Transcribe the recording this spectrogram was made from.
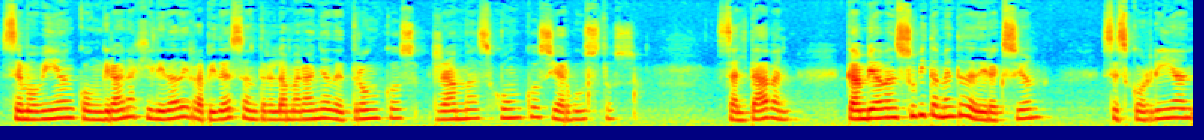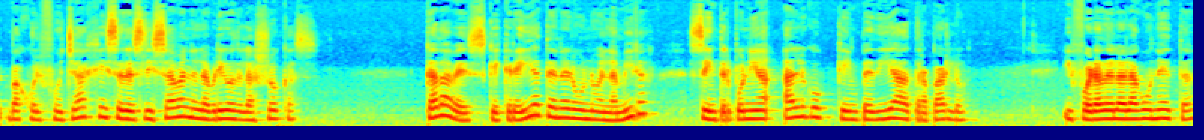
se movían con gran agilidad y rapidez entre la maraña de troncos, ramas, juncos y arbustos. Saltaban, cambiaban súbitamente de dirección, se escorrían bajo el follaje y se deslizaban en el abrigo de las rocas. Cada vez que creía tener uno en la mira, se interponía algo que impedía atraparlo. y fuera de la laguneta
